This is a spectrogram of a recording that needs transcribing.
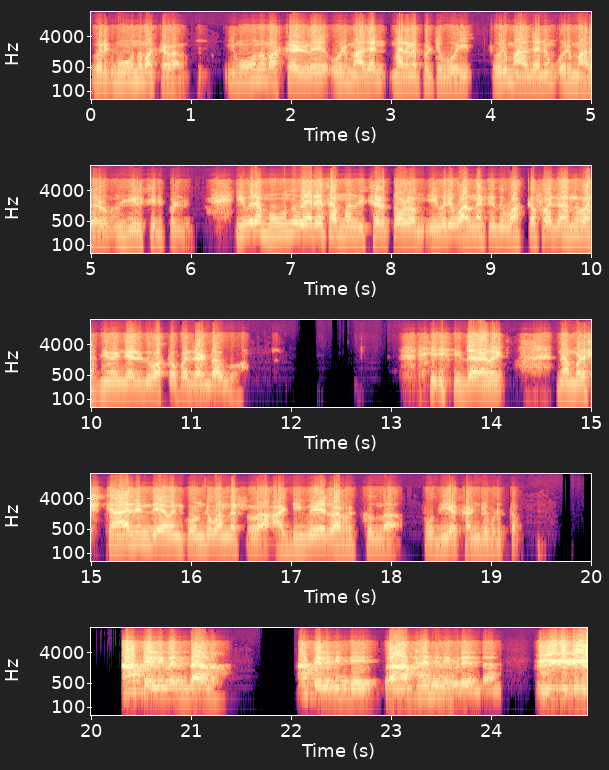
ഇവർക്ക് മൂന്ന് മക്കളാണ്. ഈ മൂന്ന് മക്കളിൽ ഒരു മകൻ മരണപ്പെട്ടു പോയി ഒരു മകനും ഒരു മകളും ജീവിച്ചിരിപ്പുണ്ട്. ഇവരെ മൂന്ന് പേരെ സംബന്ധിച്ചിടത്തോളം ഇവർ വന്നിട്ട് ഇത് വക്കഫല്ല എന്ന് പറഞ്ഞു കഴിഞ്ഞാൽ ഇത് വക്കഫല്ല ഉണ്ടാകുമോ ഇതാണ് നമ്മുടെ സ്റ്റാലിൻ ദേവൻ കൊണ്ടുവന്നിട്ടുള്ള അടിവേററുക്കുന്ന പുതിയ കണ്ടുപിടുത്തം. ആ തെളിവ് എന്താണ്? ആ തെളിവിന്റെ പ്രാധാന്യം ഇവിടെ എന്താണ്? എനിക്ക് കിട്ടിയ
